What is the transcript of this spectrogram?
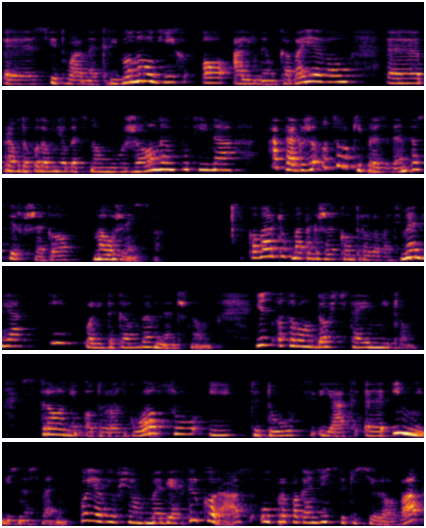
e, Swietłanę Kriwonogich, o Alinę Kabajewą, prawdopodobnie obecną żonę Putina, a także o córki prezydenta z pierwszego małżeństwa. Kowalczuk ma także kontrolować media i politykę wewnętrzną. Jest osobą dość tajemniczą. Stroni od rozgłosu i tytułów jak e, inni biznesmeni. Pojawił się w mediach tylko raz u propagandzisty Kisielowa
